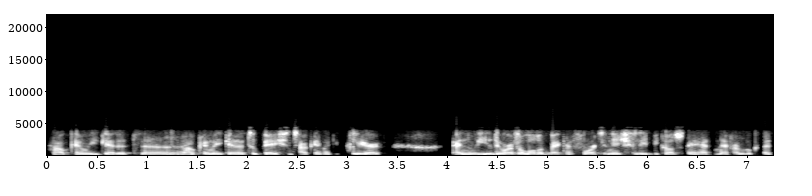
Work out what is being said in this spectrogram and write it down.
How can we get it? Uh, how can we get it to patients? How can we get it cleared? And we, there was a lot of back and forth initially because they had never looked at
